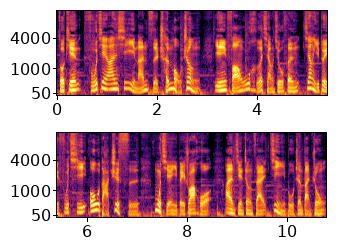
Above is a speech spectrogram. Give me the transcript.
昨天，福建安溪一男子陈某正因房屋合墙纠纷，将一对夫妻殴打致死，目前已被抓获，案件正在进一步侦办中。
